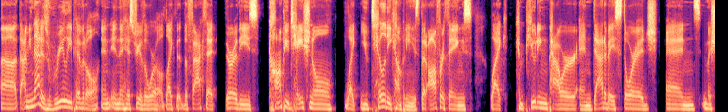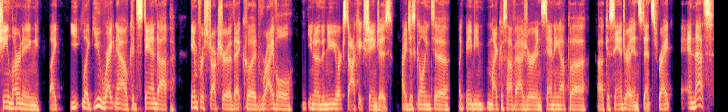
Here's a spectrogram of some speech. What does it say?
Uh, I mean, that is really pivotal in, in the history of the world. Like the, the fact that there are these computational like utility companies that offer things like computing power and database storage and machine learning like you, like you right now could stand up infrastructure that could rival you know the New York Stock Exchanges, right? Just going to like maybe Microsoft Azure and standing up a, a Cassandra instance, right? And that's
